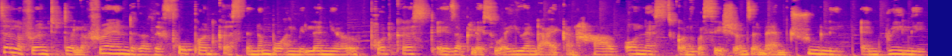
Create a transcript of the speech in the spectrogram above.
tell a friend to tell a friend that the Four Podcast, the number one millennial podcast, is a place where you and I can have honest conversations. And I'm truly and really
